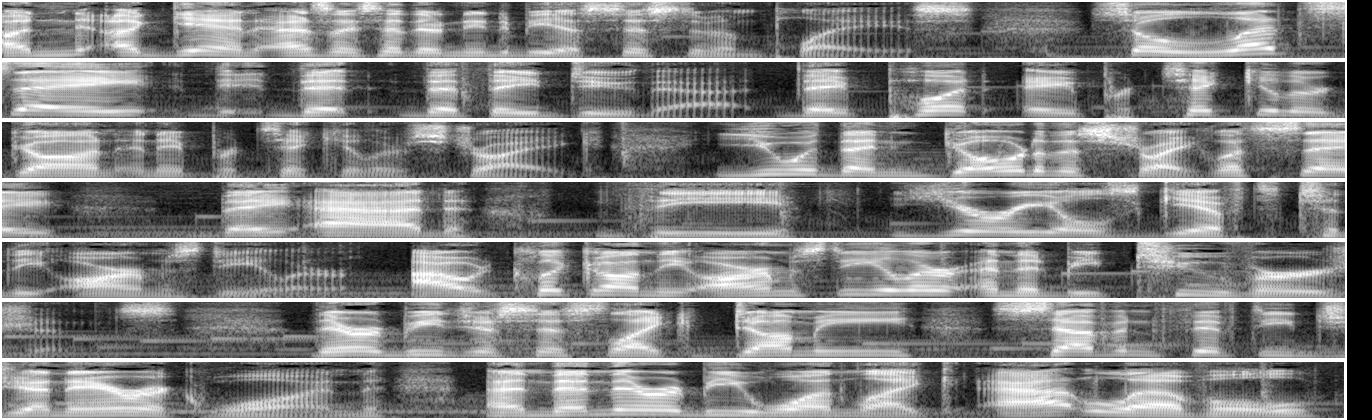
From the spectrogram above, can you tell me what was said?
again, as I said, there need to be a system in place. So let's say th- that that they do that. They put a particular gun in a particular strike. You would then go to the strike. Let's say they add the Uriel's gift to the arms dealer. I would click on the arms dealer and there'd be two versions. There would be just this like dummy 750 generic one, and then there would be one like at level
